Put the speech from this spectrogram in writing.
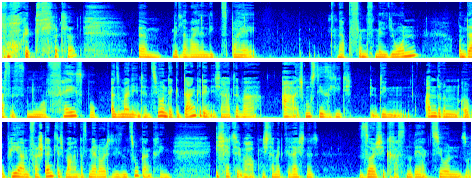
hochgeklettert. Ähm, mittlerweile liegt es bei knapp 5 Millionen und das ist nur Facebook. Also meine Intention, der Gedanke, den ich hatte, war, ah, ich muss dieses Lied den anderen Europäern verständlich machen, dass mehr Leute diesen Zugang kriegen ich hätte überhaupt nicht damit gerechnet, solche krassen Reaktionen, so,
